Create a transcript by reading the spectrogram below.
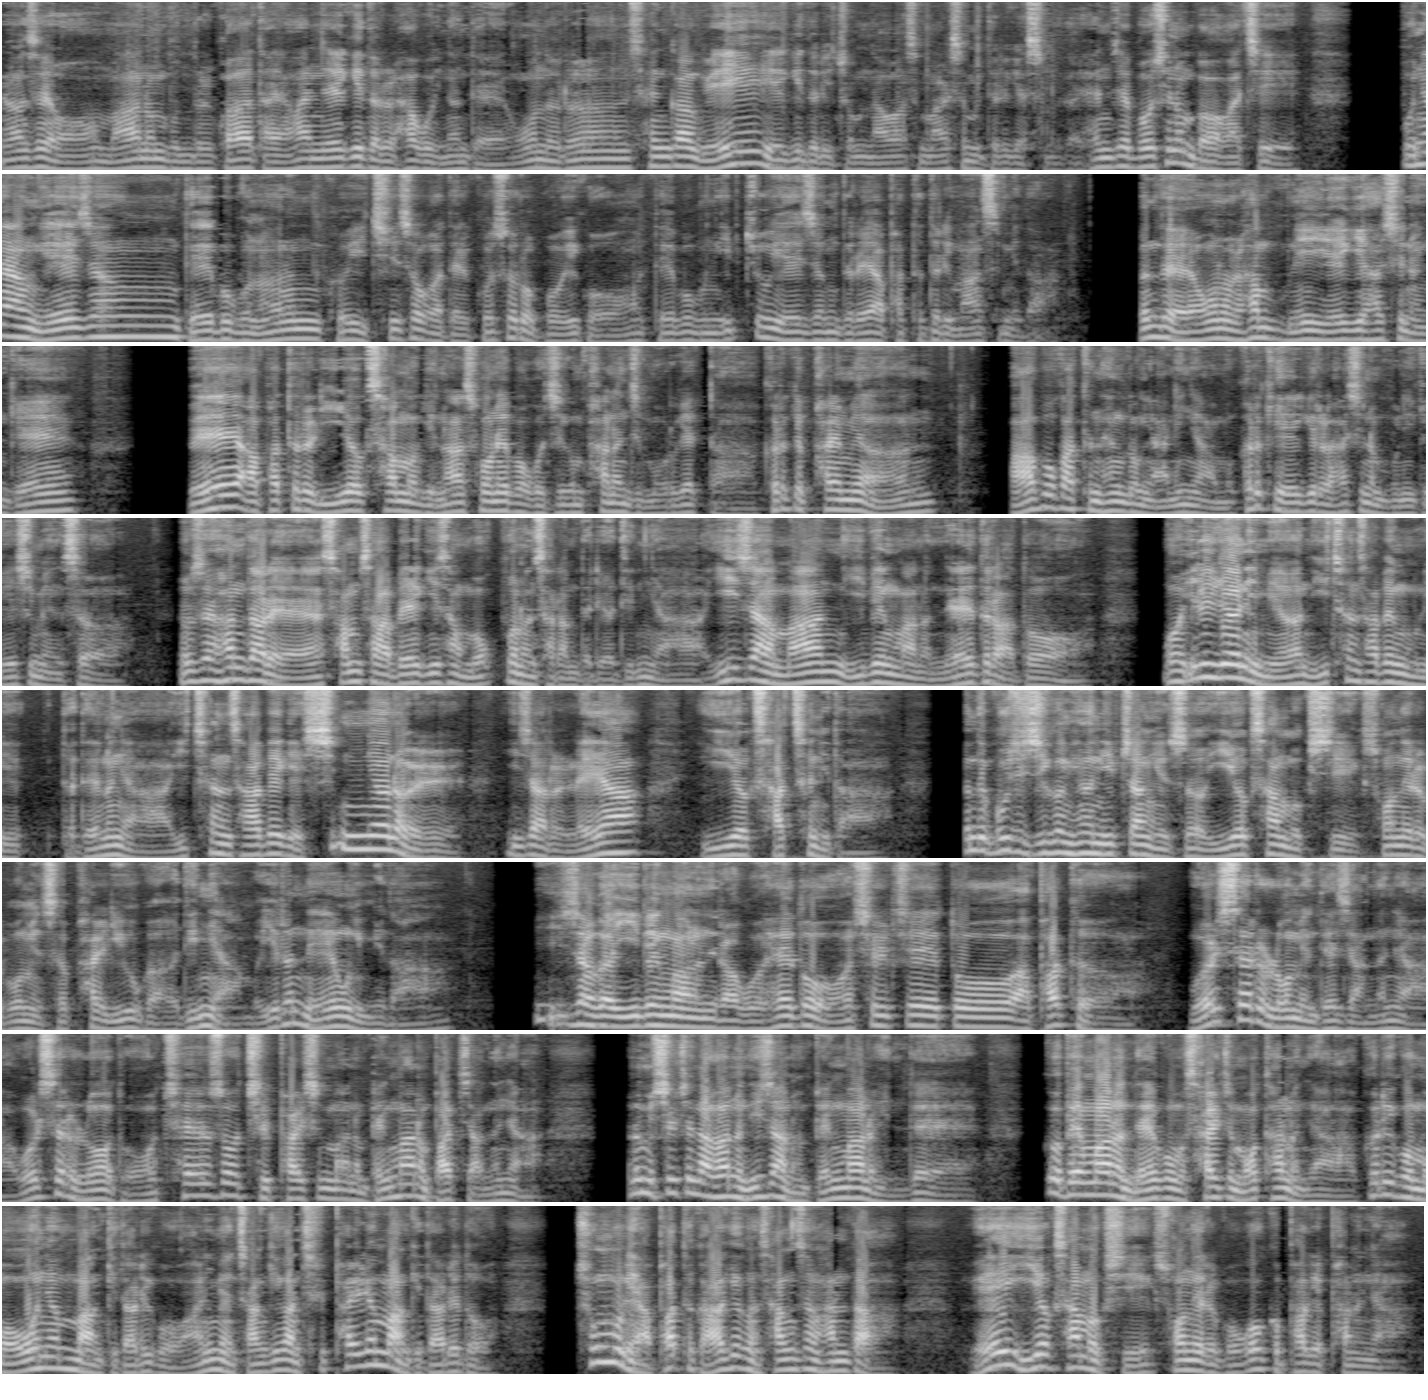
안녕하세요. 많은 분들과 다양한 얘기들을 하고 있는데 오늘은 생각 외의 얘기들이 좀 나와서 말씀을 드리겠습니다. 현재 보시는 바와 같이 분양 예정 대부분은 거의 취소가 될 것으로 보이고 대부분 입주 예정들의 아파트들이 많습니다. 근데 오늘 한 분이 얘기하시는 게 왜 아파트를 2억 3억이나 손해보고 지금 파는지 모르겠다. 그렇게 팔면 바보 같은 행동이 아니냐 뭐 그렇게 얘기를 하시는 분이 계시면서 요새 한 달에 3, 400 이상 못 버는 사람들이 어딨냐. 이자만 200만원 내더라도 뭐 1년이면 2,400문이 더 되느냐. 2,400에 10년을 이자를 내야 2억 4천이다. 근데 굳이 지금 현 입장에서 2억 3억씩 손해를 보면서 팔 이유가 어딨냐. 뭐 이런 내용입니다. 이자가 200만원이라고 해도 실제 또 아파트 월세를 놓으면 되지 않느냐. 월세를 놓아도 최소 7, 80만원, 100만원 받지 않느냐. 그러면 실제 나가는 이자는 100만 원인데 그 100만 원 내고 살지 못하느냐. 그리고 뭐 5년만 기다리고 아니면 장기간 7, 8년만 기다려도 충분히 아파트 가격은 상승한다. 왜 2억 3억씩 손해를 보고 급하게 파느냐.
